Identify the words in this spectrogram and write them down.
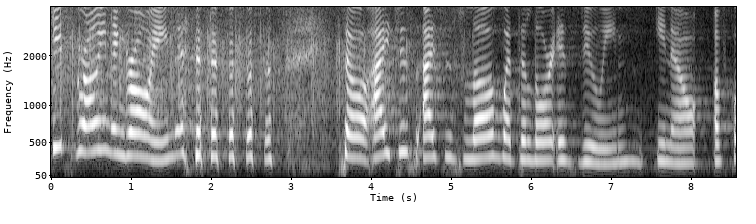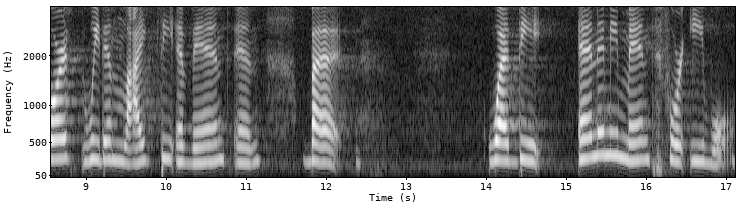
keeps growing and growing. so I just I just love what the Lord is doing. You know, of course we didn't like the event and but what the enemy meant for evil,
